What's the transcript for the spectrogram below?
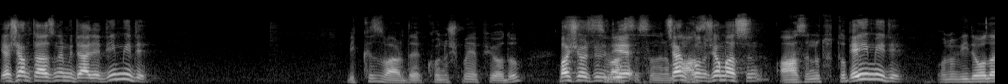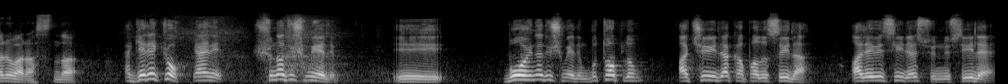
yaşam tarzına müdahale değil miydi? Bir kız vardı konuşma yapıyordu. Başörtülü Sivas'ta diye sanırım. sen Ağız- konuşamazsın Ağzını tutup değil miydi? onun videoları var aslında. Ha, gerek yok. Yani şuna düşmeyelim. Ee, bu oyuna düşmeyelim. Bu toplum açığıyla kapalısıyla, Alevisiyle, Sünnisiyle,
